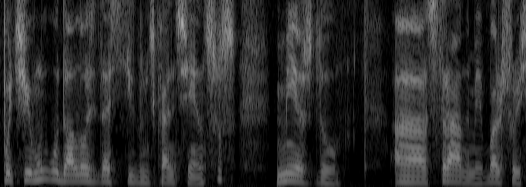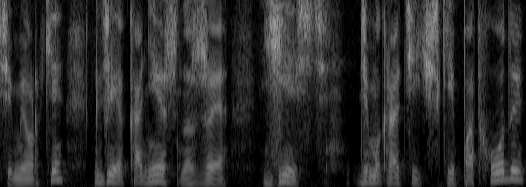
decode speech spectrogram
почему удалось достигнуть консенсус между а, странами Большой Семерки, где, конечно же, есть демократические подходы,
